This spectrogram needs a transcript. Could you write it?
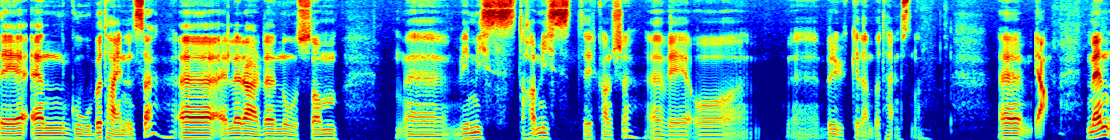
det en god betegnelse, eh, eller er det noe som vi mist, har mister, kanskje, eh, ved å eh, bruke den betegnelsen? Eh, ja. Men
